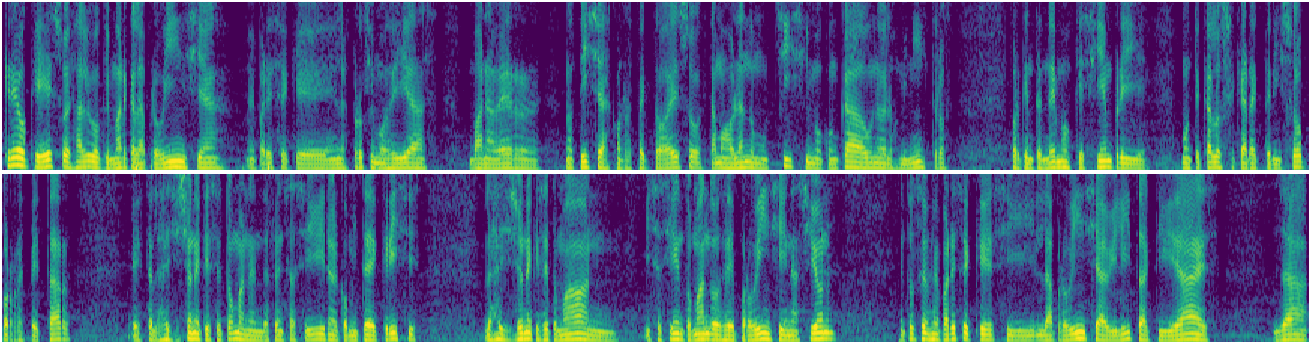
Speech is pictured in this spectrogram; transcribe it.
Creo que eso es algo que marca la provincia. Me parece que en los próximos días van a haber noticias con respecto a eso. Estamos hablando muchísimo con cada uno de los ministros porque entendemos que siempre Montecarlo se caracterizó por respetar este, las decisiones que se toman en defensa civil, en el comité de crisis, las decisiones que se tomaban y se siguen tomando desde provincia y nación. Entonces me parece que si la provincia habilita actividades ya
